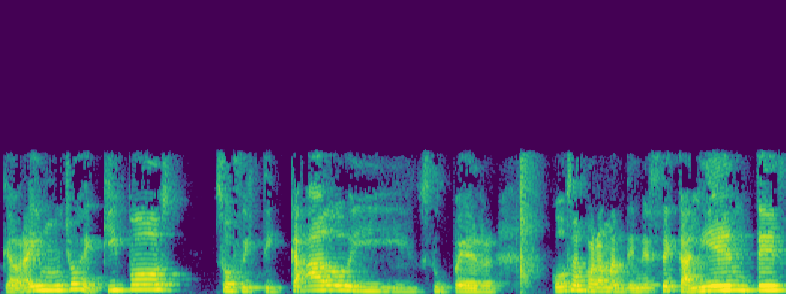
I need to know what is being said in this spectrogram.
que ahora hay muchos equipos sofisticados y súper cosas para mantenerse calientes.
